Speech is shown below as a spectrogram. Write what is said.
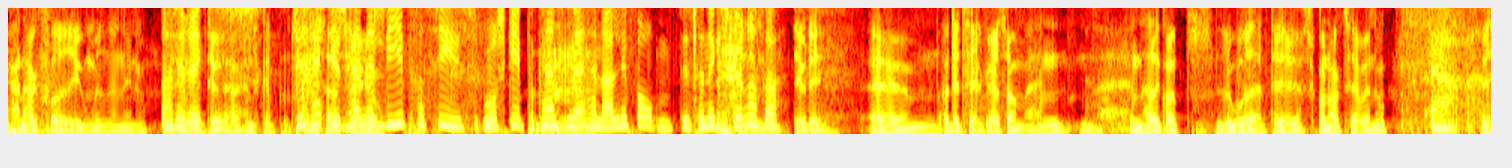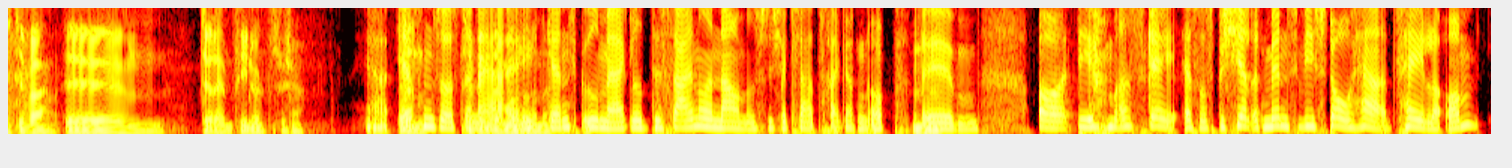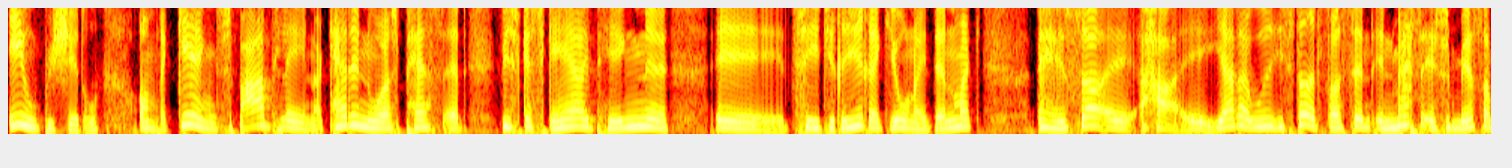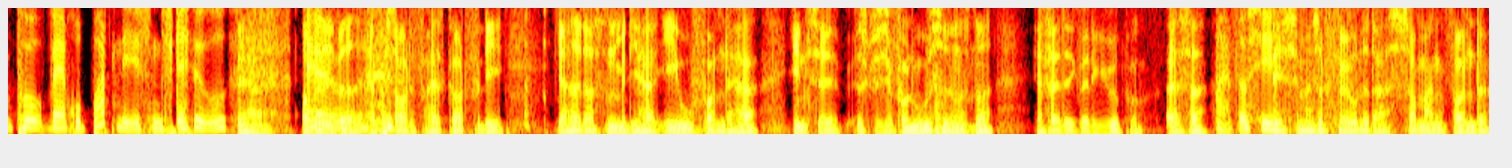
Han har jo ikke fået EU-midlerne endnu. Nej, det er rigtigt. Det, er, han skal det er rigtigt. Han er lige præcis måske på kanten af, at han aldrig får dem, hvis han ikke skynder sig. det er jo det. Øhm, og det talte vi også om, at han, han havde godt luret, at det skulle nok til at være nu, ja. hvis det var. Øhm, det var da en fin øl, synes jeg. Ja, jeg Sådan synes også, den er ganske udmærket. Designet af navnet, synes jeg klart trækker den op. Mm. Øhm, og det er meget skag, altså specielt, at mens vi står her og taler om EU-budgettet, om regeringens spareplaner, kan det nu også passe, at vi skal skære i pengene øh, til de rige regioner i Danmark, øh, så øh, har øh, jeg derude i stedet for sendt en masse sms'er på, hvad robotnæsen skal hedde. Ja. Og ved I Øh. hvad? Jeg forstår det faktisk godt, fordi jeg havde det også sådan med de her EU-fonde her, indtil, jeg skulle sige, for en uge siden eller sådan noget. Jeg fattede ikke, hvad det gik ud på. Altså, Ej, præcis. det er simpelthen så bøvlet, der er så mange fonde.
